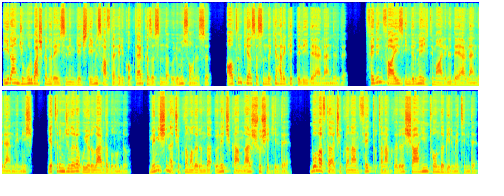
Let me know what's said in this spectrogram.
İran Cumhurbaşkanı reisinin geçtiğimiz hafta helikopter kazasında ölümü sonrası, altın piyasasındaki hareketliliği değerlendirdi. Fed'in faiz indirme ihtimalini değerlendiren Memiş, yatırımcılara uyarılarda bulundu. Memiş'in açıklamalarında öne çıkanlar şu şekilde. Bu hafta açıklanan FED tutanakları şahin tonda bir metindi.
